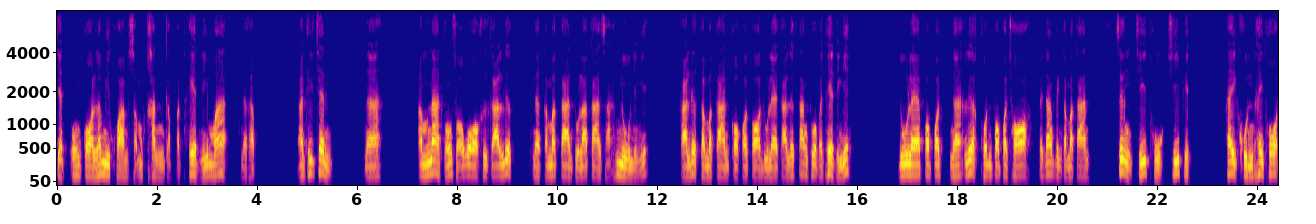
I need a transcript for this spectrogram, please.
เจ็ดองค์กรแล้วมีความสำคัญกับประเทศนี้มากนะครับอาทิเช่นนะอำนาจของสวคือการเลือกนะกรรมการตุลาการสาลรรรมนูญอย่างนี้ การเลือกกรรมการกกตดูแลการเลือกตั้งทั่วประเทศอย่างนี้ ดูแลปปนะเลือกคนปปชไปนั่งเป็นกรรมการ ซึ่งชี้ถูกชี้ผิด ให้คุณให้โทษ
